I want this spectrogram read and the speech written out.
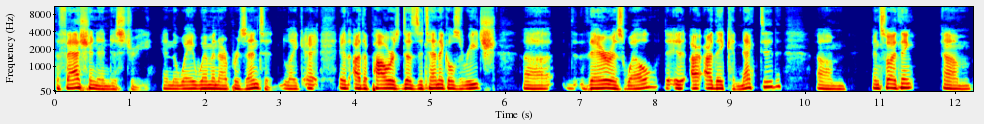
the fashion industry and the way women are presented? Like, eh, are the powers? Does the tentacles reach uh, there as well? Are, are they connected? Um, and so I think um,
